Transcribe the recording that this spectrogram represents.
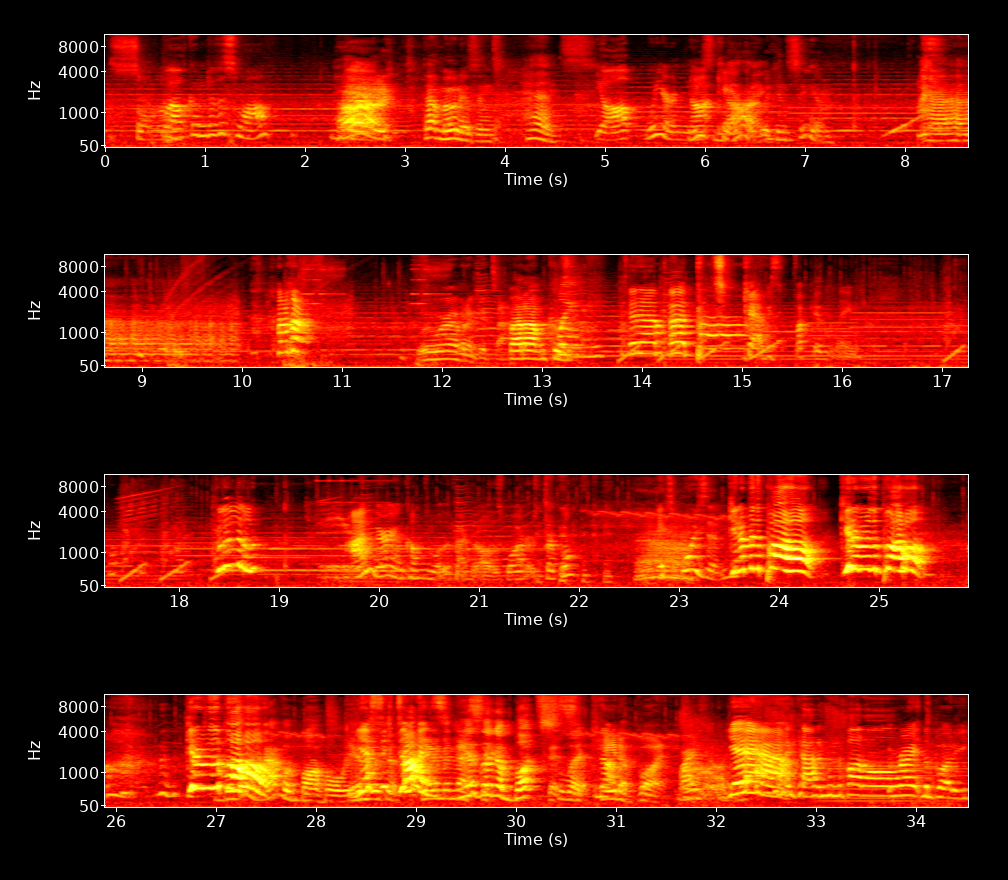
song. Welcome to the swamp. Hi! That moon is intense. Yup. we are not He's not. We can see him. We were having a good time. but um, clink. Gabby's fucking lame. I'm very uncomfortable with the fact that all this water is purple. It's poison. Get him in the butthole! Get him in the butthole! Get him in the He doesn't butthole! have a butthole. He Yes, he a- Get him does! in He that has like a butt that slit. cicada butt. Why is Yeah! I got him in the bottle. Right in the buddy.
